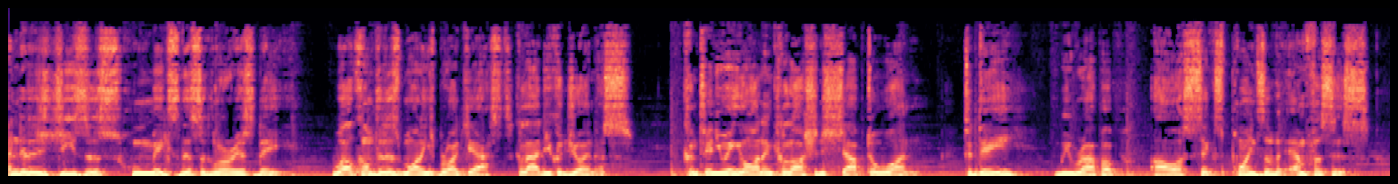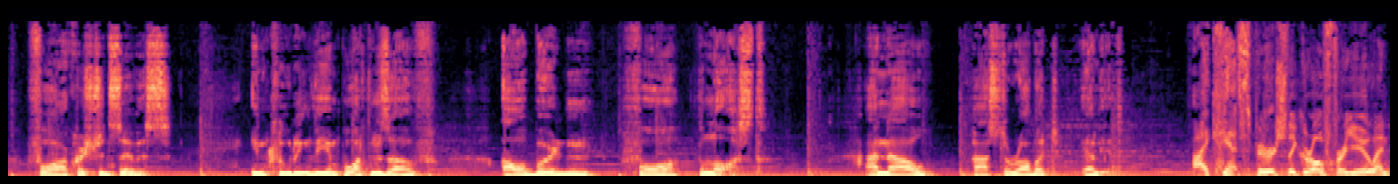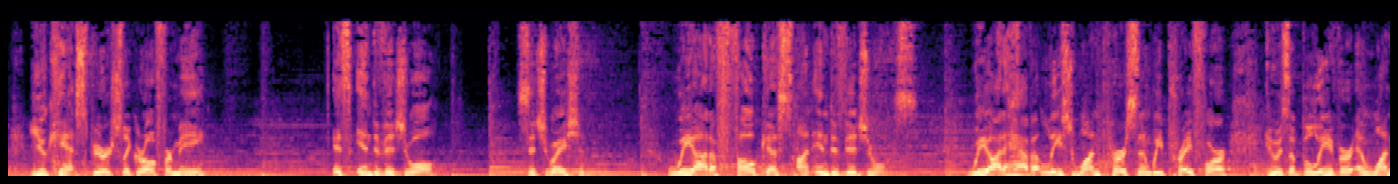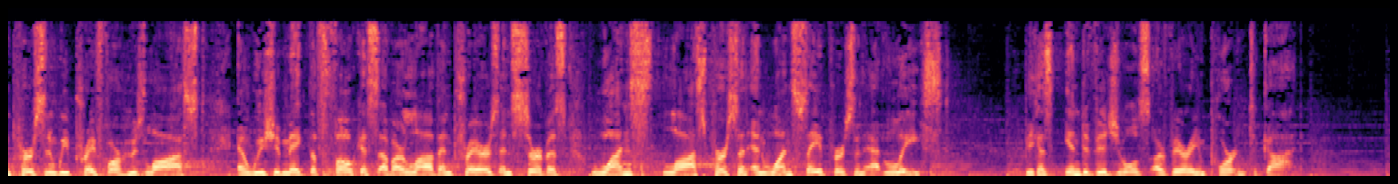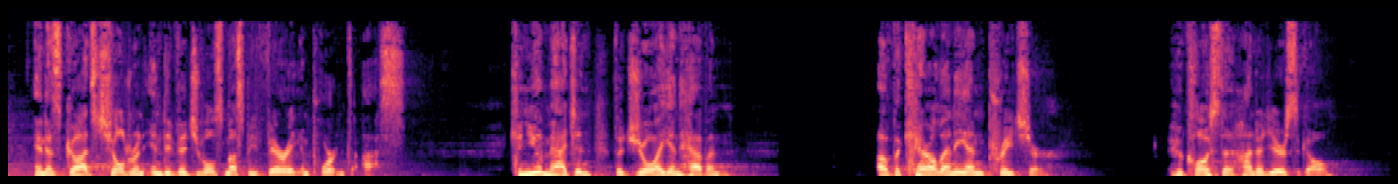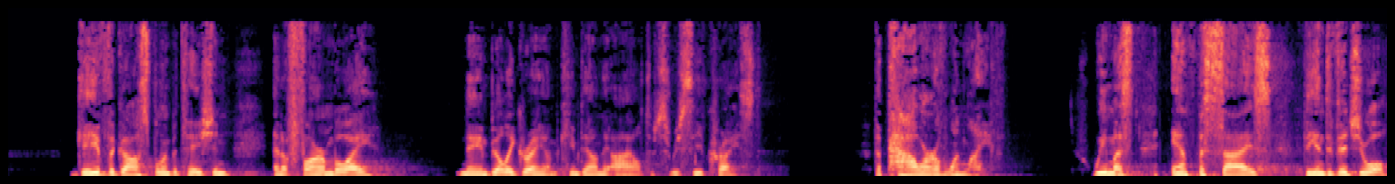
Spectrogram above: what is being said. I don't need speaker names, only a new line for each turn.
And it is Jesus who makes this a glorious day. Welcome to this morning's broadcast. Glad you could join us. Continuing on in Colossians chapter 1, today we wrap up our six points of emphasis for our Christian service, including the importance of our burden for the lost. And now, Pastor Robert Elliott.
I can't spiritually grow for you, and you can't spiritually grow for me. It's individual situation. We ought to focus on individuals. We ought to have at least one person we pray for who is a believer and one person we pray for who's lost. And we should make the focus of our love and prayers and service one lost person and one saved person at least. Because individuals are very important to God. And as God's children, individuals must be very important to us. Can you imagine the joy in heaven of the Carolinian preacher who close to 100 years ago gave the gospel invitation and a farm boy named Billy Graham came down the aisle to receive Christ? The power of one life. We must emphasize the individual.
